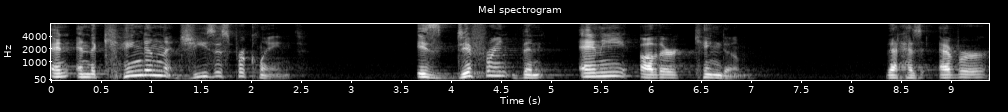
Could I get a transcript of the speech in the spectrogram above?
And, and the kingdom that Jesus proclaimed is different than any other kingdom that has ever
